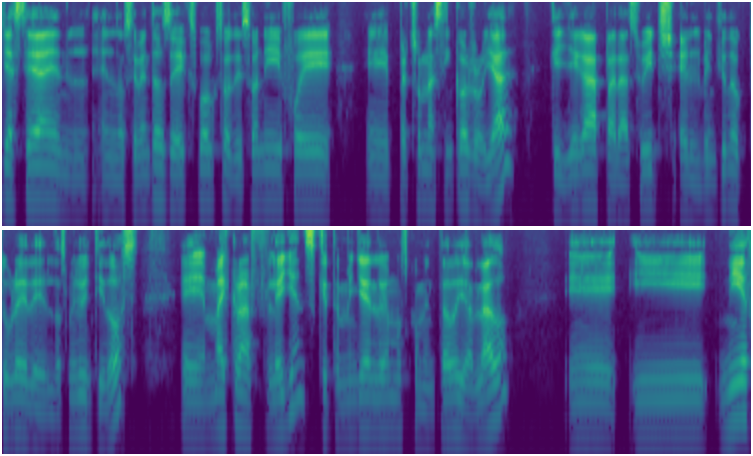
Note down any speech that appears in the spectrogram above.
ya sea en, en los eventos de Xbox o de Sony, fue eh, Persona 5 Royal, que llega para Switch el 21 de octubre del 2022. eh, Minecraft Legends, que también ya lo hemos comentado y hablado. Eh, y Nier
